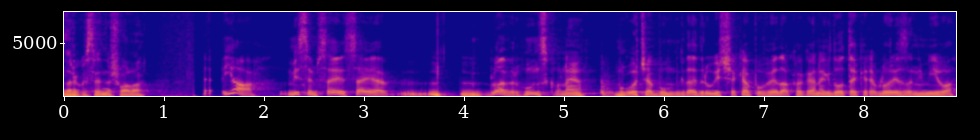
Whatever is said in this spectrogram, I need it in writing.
za neko srednjo šolo. Ja, mislim, vse je bilo je vrhunsko. Ne? Mogoče bom kdaj drugič še kaj povedal, kakšne anekdote, ker je bilo res zanimivo.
